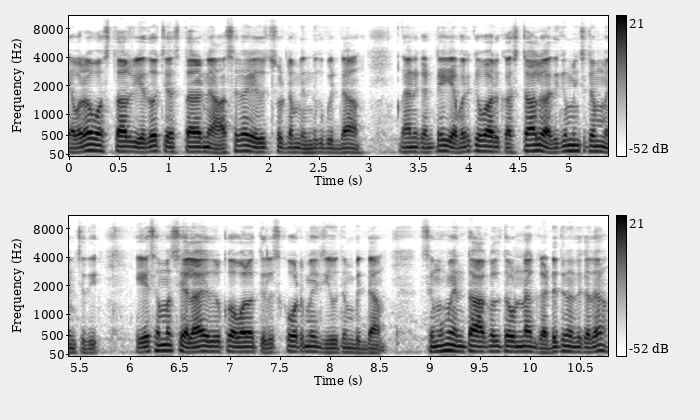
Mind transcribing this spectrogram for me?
ఎవరో వస్తారు ఏదో చేస్తారని ఆశగా ఎదుర్చూడడం ఎందుకు బిడ్డ? దానికంటే ఎవరికి వారు కష్టాలు అధిగమించడం మంచిది. ఏ సమస్య ఎలా ఎదుర్కోవాలో తెలుసుకోవటమే జీవితం బిడ్డ. సింహం ఎంత ఆకలితో ఉన్నా గడ్డి తినదు కదా?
